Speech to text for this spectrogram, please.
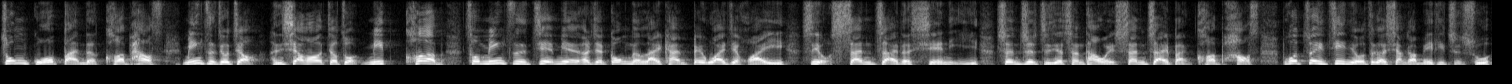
中国版的 Clubhouse，名字就叫很像哦，叫做 Meet Club。从名字界面而且功能来看，被外界怀疑是有山寨的嫌疑，甚至直接称它为山寨版 Clubhouse。不过最近有这个。香港媒体指出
